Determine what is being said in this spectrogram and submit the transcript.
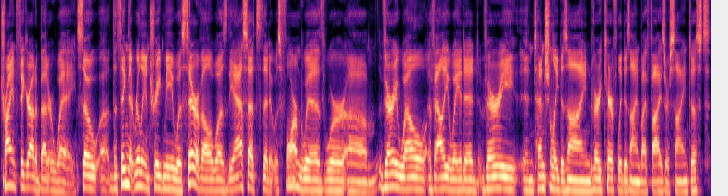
try and figure out a better way. So uh, the thing that really intrigued me with Cerevel was the assets that it was formed with were um, very well evaluated, very intentionally designed, very carefully designed by Pfizer scientists.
